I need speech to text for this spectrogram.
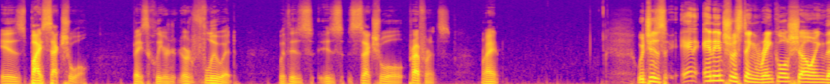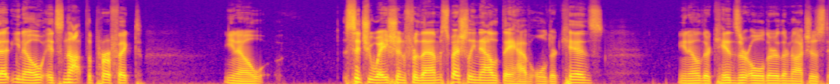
is bisexual, basically, or, or fluid with his his sexual preference, right? Which is an, an interesting wrinkle showing that you know it's not the perfect, you know, situation for them, especially now that they have older kids. You know, their kids are older. They're not just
